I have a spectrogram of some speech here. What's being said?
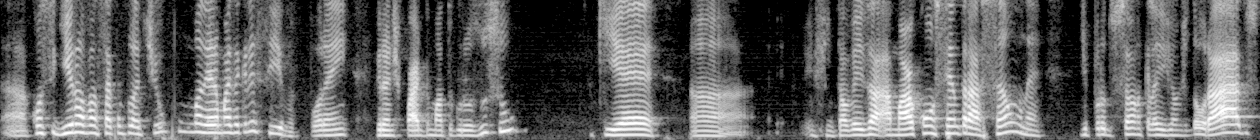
ah, conseguiram avançar com o plantio de maneira mais agressiva. Porém, grande parte do Mato Grosso do Sul, que é, ah, enfim, talvez a, a, maior concentração né, de produção naquela região de Dourados,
